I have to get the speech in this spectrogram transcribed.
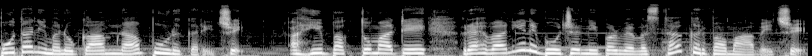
પોતાની મનોકામના પૂર્ણ કરે છે. અહીં ભક્તો માટે રહેવાની અને ભોજનની પણ વ્યવસ્થા કરવામાં આવે છે.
